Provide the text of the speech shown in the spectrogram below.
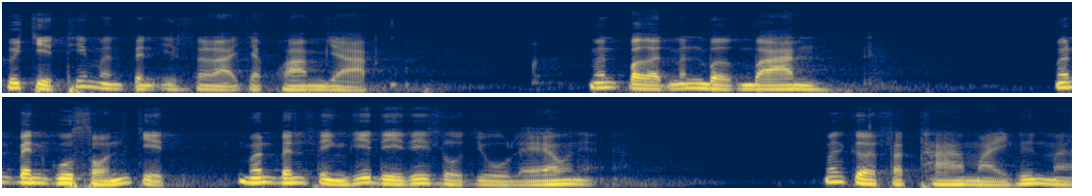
คือจิตที่มันเป็นอิสระจากความอยาก มันเปิดมันเบิกบาน มันเป็นกุศลจิต มันเป็นสิ่งที่ดีที่สุดอยู่แล้วเนี่ย มันเกิดศรัทธาใหม่ขึ้นมา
